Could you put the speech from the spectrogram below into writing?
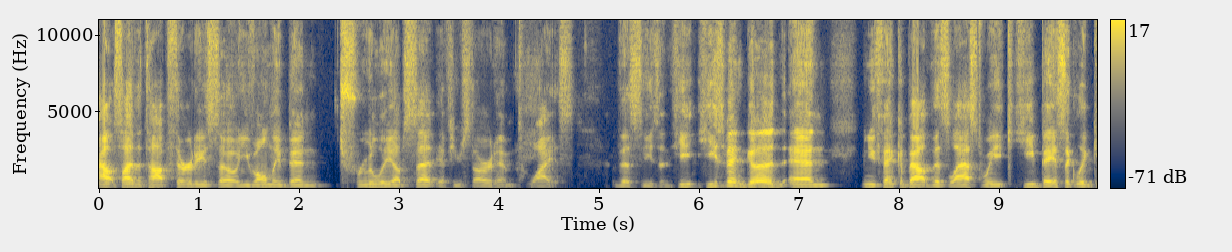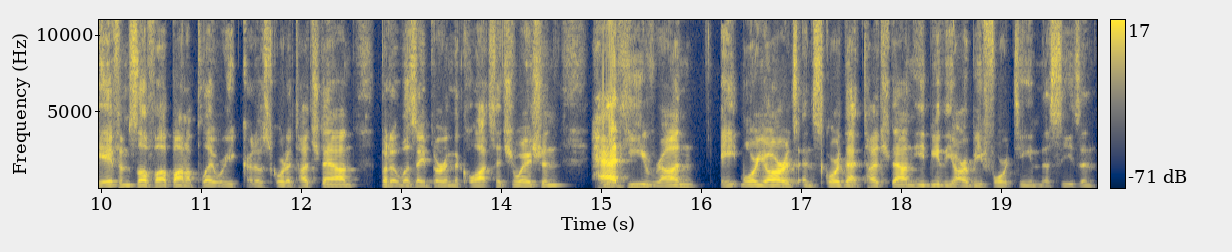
outside the top 30. So you've only been truly upset if you started him twice this season. He he's been good. And when you think about this last week, he basically gave himself up on a play where he could have scored a touchdown, but it was a burn the clock situation. Had he run eight more yards and scored that touchdown, he'd be the RB 14 this season,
